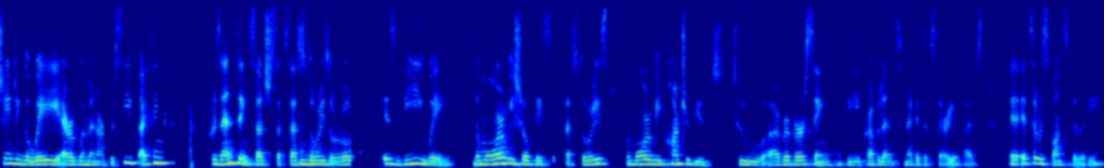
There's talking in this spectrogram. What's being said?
changing the way Arab women are perceived. I think presenting such success mm-hmm. stories or role models is the way. The more we showcase success stories, the more we contribute to uh, reversing the prevalent negative stereotypes. It's a responsibility,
